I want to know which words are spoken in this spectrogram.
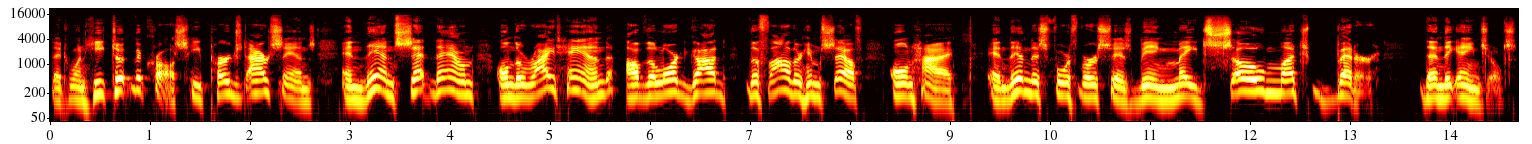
that when he took the cross, he purged our sins and then sat down on the right hand of the Lord God the Father himself on high. And then this fourth verse says, being made so much better than the angels.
